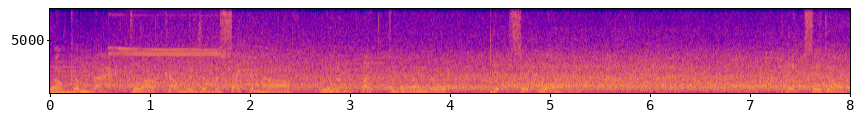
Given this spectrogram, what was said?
Welcome back to our coverage of the second half. We're about to get underway. Hits it long. Picks it on.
